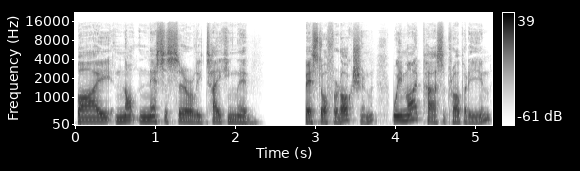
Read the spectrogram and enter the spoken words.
by not necessarily taking their best offer at auction. We might pass the property in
